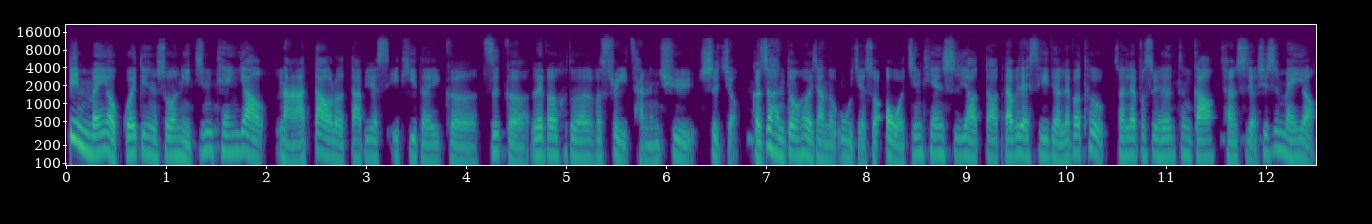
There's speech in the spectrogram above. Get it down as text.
并没有规定说你今天要拿到了 WSET 的一个资格 Level Two、Level Three 才能去试酒。可是很多人会有这样的误解，说哦，我今天是要到 WSET 的 Level Two，甚至 Level Three 更高才能试酒。其实没有，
